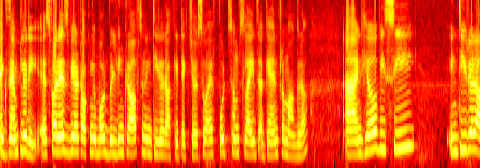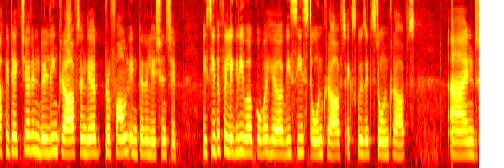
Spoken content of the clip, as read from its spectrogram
exemplary as far as we are talking about building crafts and interior architecture. So I have put some slides again from Agra and here we see interior architecture and building crafts and their profound interrelationship. We see the filigree work over here, we see stone crafts, exquisite stone crafts and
